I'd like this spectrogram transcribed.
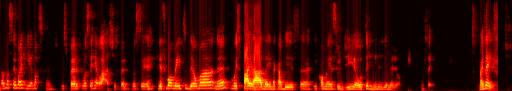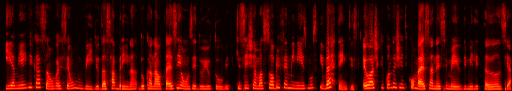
mas você vai rir bastante. Espero que você relaxe, espero que você, nesse momento, dê uma, né, uma espairada aí na cabeça e comece o dia ou termine o dia melhor. Não sei. Mas é isso. E a minha indicação vai ser um vídeo da Sabrina, do canal Tese 11 do YouTube, que se chama Sobre Feminismos e Vertentes. Eu acho que quando a gente começa nesse meio de militância,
